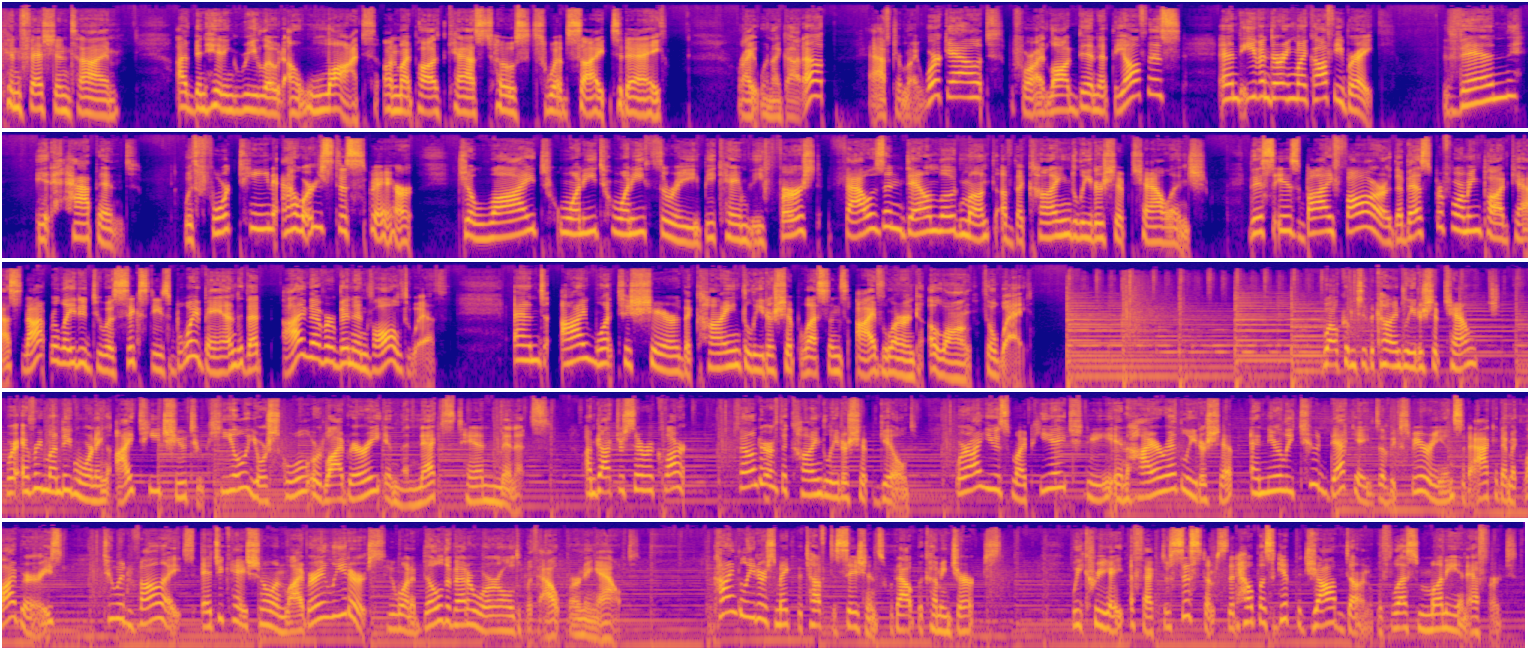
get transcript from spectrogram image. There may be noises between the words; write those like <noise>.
confession time. I've been hitting reload a lot on my podcast host's website today. Right when I got up, after my workout, before I logged in at the office, and even during my coffee break. Then it happened. With 14 <laughs> hours to spare, July 2023 became the first 1,000 download month of the Kind Leadership Challenge. This is by far the best performing podcast not related to a 60s boy band that I've ever been involved with. And I want to share the kind leadership lessons I've learned along the way. Welcome to the Kind Leadership Challenge, where every Monday morning I teach you to heal your school or library in the next 10 minutes. I'm Dr. Sarah Clark, founder of the Kind Leadership Guild where I used my PhD in higher ed leadership and nearly two decades of experience at academic libraries to advise educational and library leaders who want to build a better world without burning out. Kind leaders make the tough decisions without becoming jerks. We create effective systems that help us get the job done with less money and effort.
